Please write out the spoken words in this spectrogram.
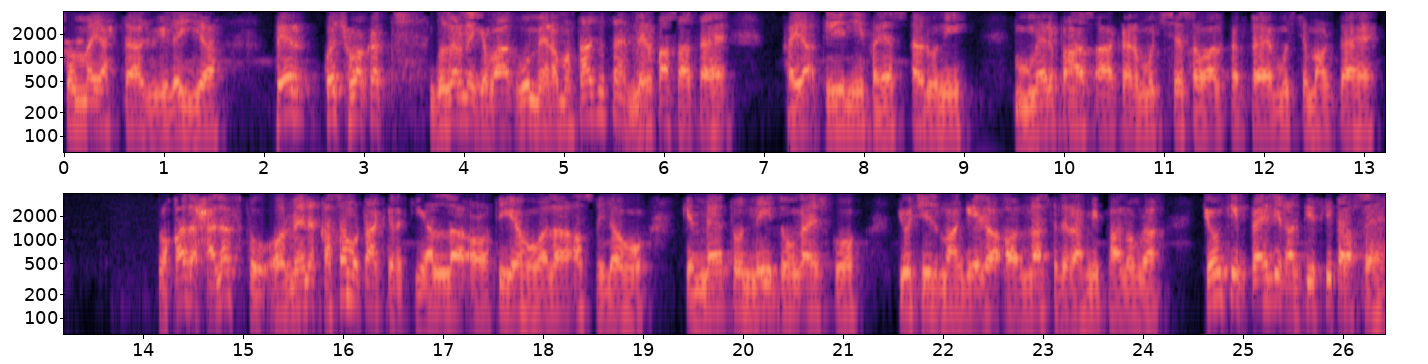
ثم يحتاج الیہ پھر کچھ وقت گزرنے کے بعد وہ میرا محتاج ہوتا ہے، میرے پاس آتا ہے۔ فیاتینی فیسالونی میرے پاس آ کر مجھ سے سوال کرتا ہے، مجھ سے مانگتا ہے۔ وقد حلفت اور میں نے قسم اٹھا کے رکھی، اللہ اعطیہ ولا اصلہ، کہ میں تو نہیں دوں گا اس کو، جو چیز مانگے گا اور نہ صدر رحمی پالوں گا، کیونکہ پہلی غلطی اس کی طرف سے ہے۔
